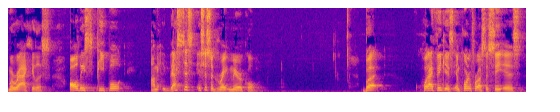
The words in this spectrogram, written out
miraculous. All these people, I mean, that's just, it's just a great miracle. But what I think is important for us to see is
